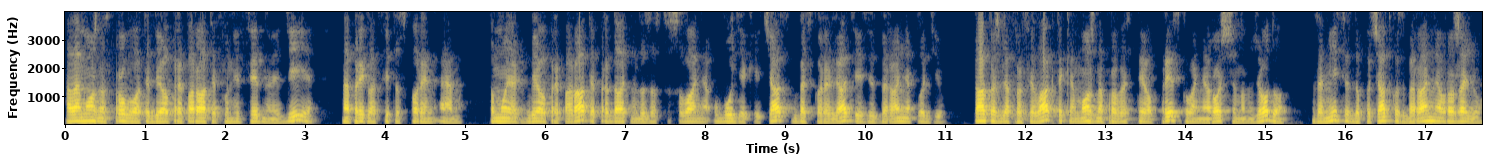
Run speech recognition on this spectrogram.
Але можна спробувати біопрепарати фунгіцидної дії, наприклад, фітоспорин М, тому як біопрепарати придатні до застосування у будь-який час без кореляції зі збирання плодів. Також для профілактики можна провести оприскування розчином йоду за місяць до початку збирання врожаю.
